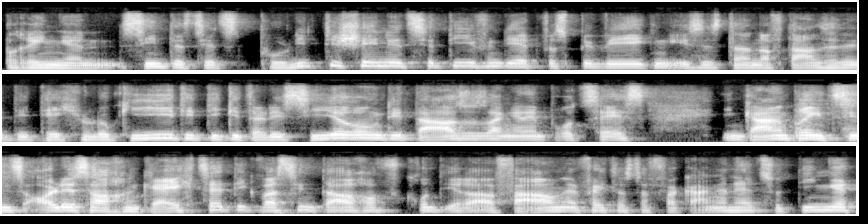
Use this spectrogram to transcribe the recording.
bringen, sind es jetzt politische Initiativen, die etwas bewegen? Ist es dann auf der anderen Seite die Technologie, die Digitalisierung, die da sozusagen einen Prozess in Gang bringt? Sind es alle Sachen gleichzeitig? Was sind da auch aufgrund Ihrer Erfahrungen, vielleicht aus der Vergangenheit, so Dinge,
